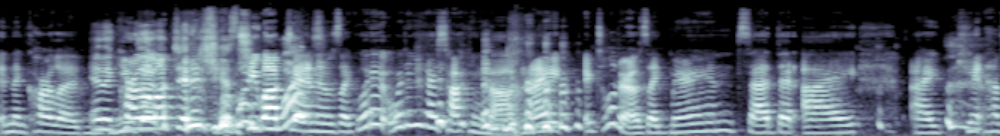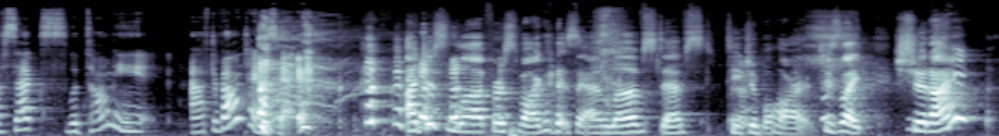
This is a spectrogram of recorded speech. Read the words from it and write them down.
and then Carla. And then Carla go- walked in and she was she like, walked "What?" in and was like, "What? Are, what are you guys talking about?" And I, I told her, I was like, "Marion said that I, I can't have sex with Tommy after Valentine's Day." I just love. First of all, I gotta say, I love Steph's teachable heart. She's like, should I?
